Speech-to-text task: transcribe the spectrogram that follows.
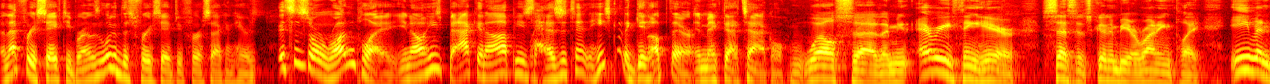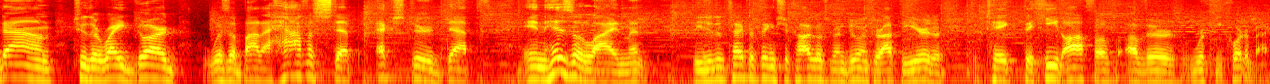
And that free safety, Brandon, look at this free safety for a second here. This is a run play. You know, he's backing up, he's hesitant. He's got to get up there and make that tackle. Well said. I mean, everything here says it's going to be a running play, even down to the right guard with about a half a step extra depth in his alignment. These are the type of things Chicago's been doing throughout the year to, to take the heat off of, of their rookie quarterback.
